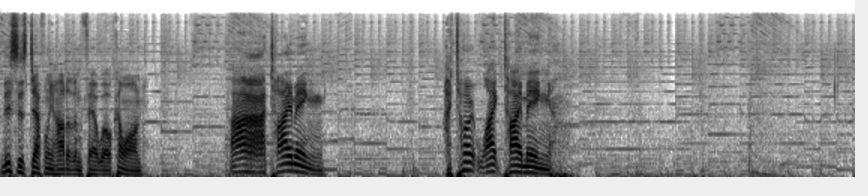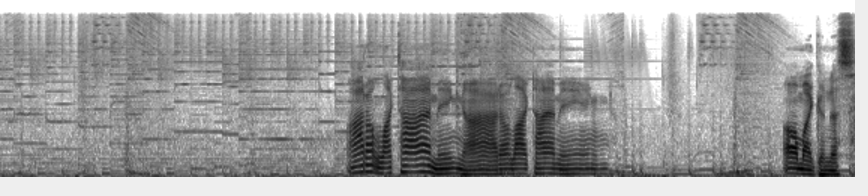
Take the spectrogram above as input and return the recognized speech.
This is definitely harder than Farewell, come on. Ah, timing! I don't like timing! I don't like timing, I don't like timing. Oh my goodness.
